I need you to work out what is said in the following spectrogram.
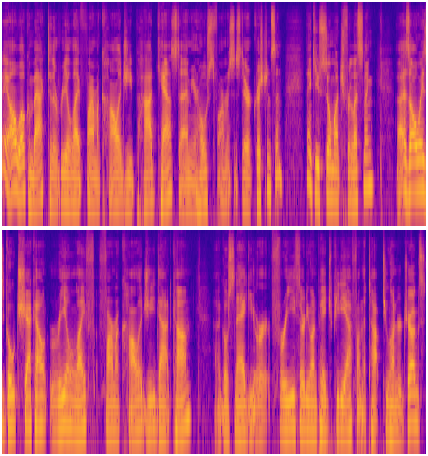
Hey, all, welcome back to the Real Life Pharmacology Podcast. I'm your host, pharmacist Eric Christensen. Thank you so much for listening. Uh, as always, go check out reallifepharmacology.com. Uh, go snag your free 31 page PDF on the top 200 drugs.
